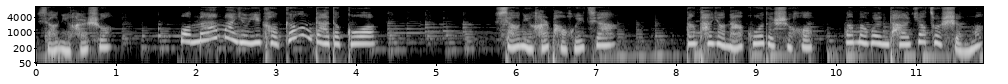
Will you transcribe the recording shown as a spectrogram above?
小女孩说：“我妈妈有一口更大的锅。”小女孩跑回家，当她要拿锅的时候，妈妈问她要做什么。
